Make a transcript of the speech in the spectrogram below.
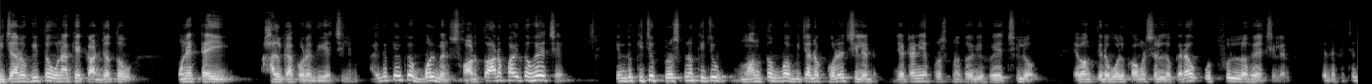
বিচারকই তো ওনাকে কার্যত অনেকটাই হালকা করে দিয়েছিলেন। হয়তো কেউ কেউ বলবেন, শর্ত আরোপ হয়তো হয়েছে, কিন্তু কিছু প্রশ্ন, কিছু মন্তব্য বিচারক করেছিলেন, যেটা নিয়ে প্রশ্ন তৈরি হয়েছিল এবং তৃণমূল কংগ্রেসের লোকেরাও উৎফুল্ল হয়েছিলেন। যে দেখেছেন,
